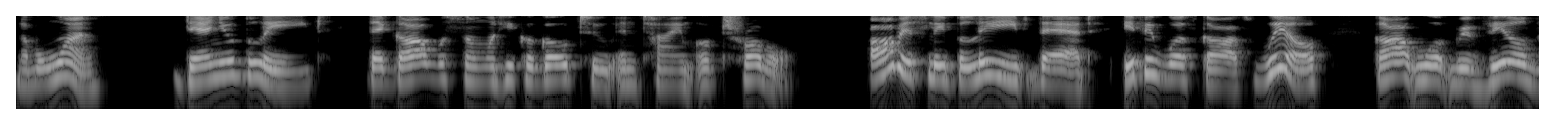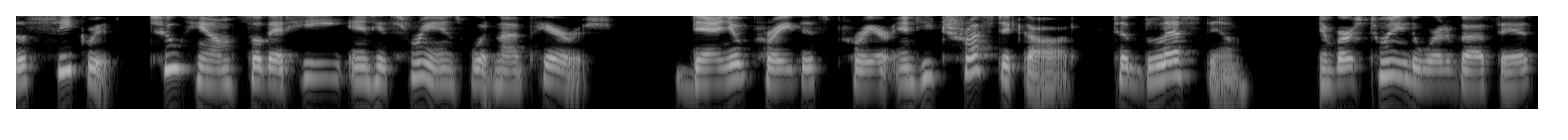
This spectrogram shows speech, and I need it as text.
Number one, Daniel believed that God was someone he could go to in time of trouble. Obviously believed that if it was God's will, God would reveal the secret to him so that he and his friends would not perish. Daniel prayed this prayer and he trusted God to bless them. In verse 20, the word of God says,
